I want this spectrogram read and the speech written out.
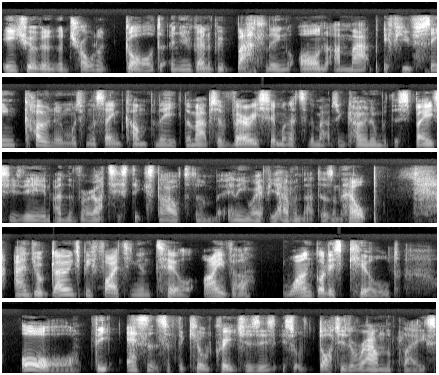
each you are going control a god, and you're going to be battling on a map. If you've seen Conan, was from the same company, the maps are very similar to the maps in Conan with the spaces in and the very artistic style to them. But anyway, if you haven't, that doesn't help. And you're going to be fighting until either one god is killed or the essence of the killed creatures is, is, sort of dotted around the place,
